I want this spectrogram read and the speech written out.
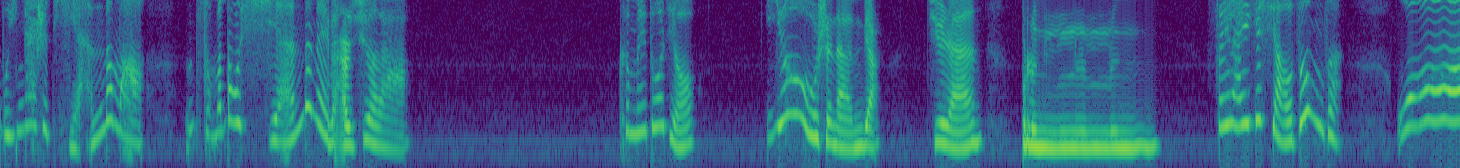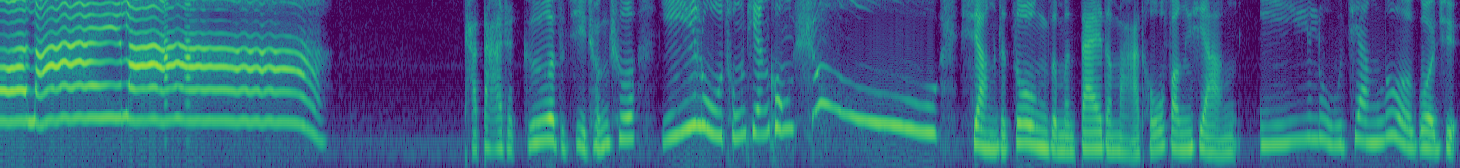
不应该是甜的吗？怎么到咸的那边去了？可没多久，又是南边，居然“嘣楞楞”飞来一个小粽子，我来。他搭着鸽子计程车，一路从天空咻，向着粽子们待的码头方向一路降落过去。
